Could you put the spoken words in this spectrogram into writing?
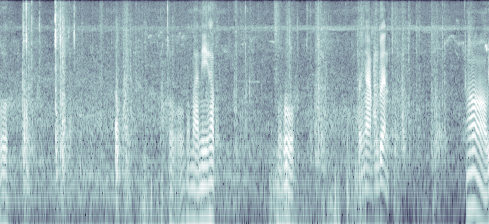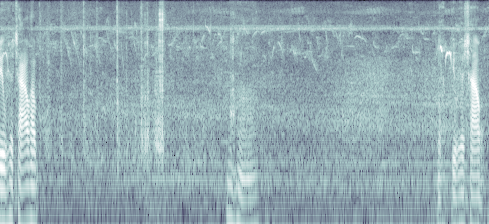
หโอ้โหประ มาณนี้ครับ โอ้โหสวยงามเพื่อนๆอ๋อวิวเช้าๆครับนี่ครับวิวเช้าๆ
